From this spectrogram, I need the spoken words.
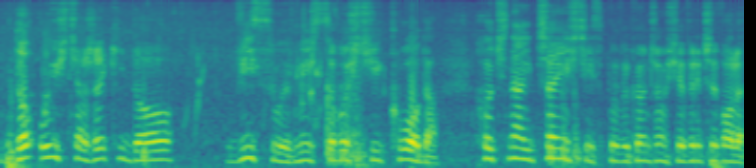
do ujścia rzeki do Wisły w miejscowości Kłoda, choć najczęściej spływy kończą się w Ryczywole.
